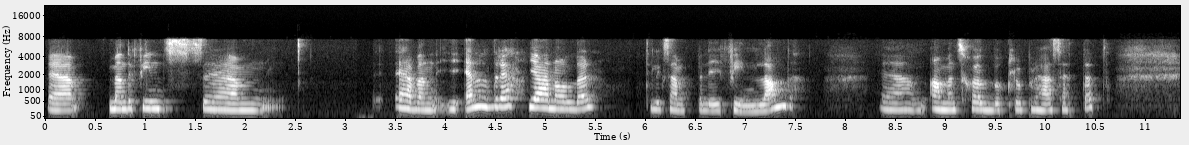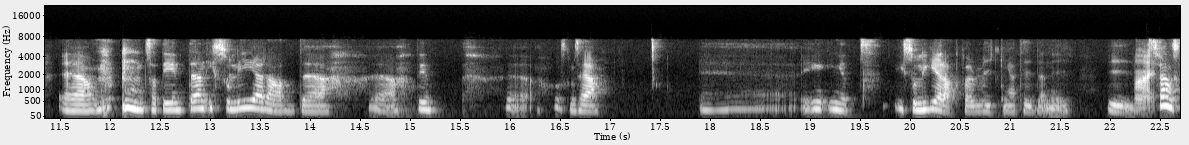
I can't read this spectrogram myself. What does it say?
Ehm, men det finns ehm, även i äldre järnålder, till exempel i Finland, används sköldbucklor på det här sättet. Så att det är inte en isolerad, eh, eh, det är, vad ska man säga, inget isolerat för vikingatiden i, i Nej, svensk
